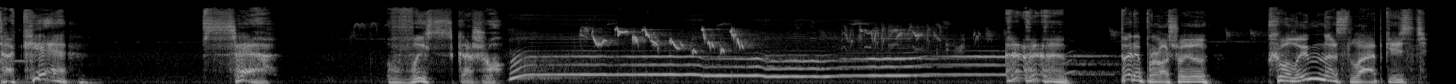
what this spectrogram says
Таке все вискажу. Перепрошую. Хвилинна слабкість.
